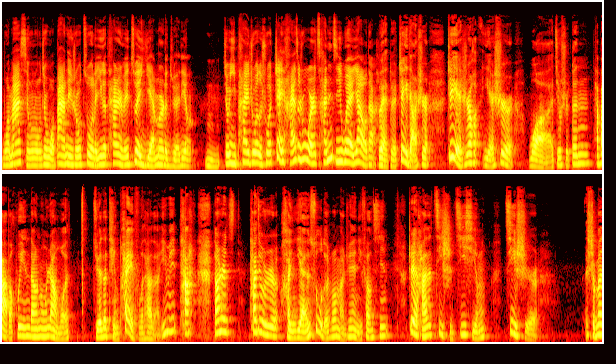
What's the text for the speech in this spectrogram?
我妈形容就是我爸那时候做了一个他认为最爷们儿的决定，嗯，就一拍桌子说这孩子如果是残疾我也要他。对对，这一点是，这也是也是我就是跟他爸爸婚姻当中让我觉得挺佩服他的，因为他当时他就是很严肃的说马春燕你放心，这孩子即使畸形，即使什么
